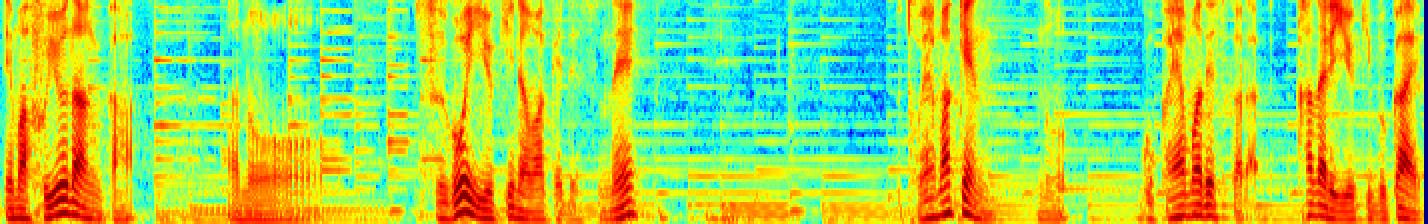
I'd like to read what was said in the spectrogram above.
でまあ冬なんかあのすごい雪なわけですね。富山県の五箇山ですからかなり雪深い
